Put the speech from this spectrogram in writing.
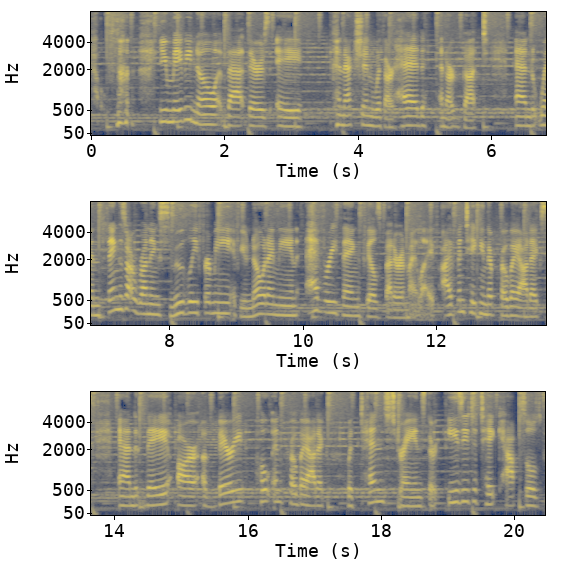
health. you maybe know that there's a connection with our head and our gut and when things are running smoothly for me, if you know what I mean, everything feels better in my life. I've been taking their probiotics, and they are a very potent probiotic with 10 strains. They're easy to take capsules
